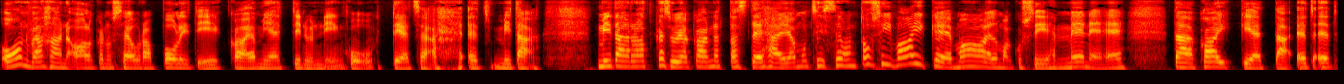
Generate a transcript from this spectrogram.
on vähän alkanut seuraa politiikkaa ja miettinyt niin kuin, tiedätkö, että mitä, mitä ratkaisuja kannattaisi tehdä ja mutta siis se on tosi vaikea maailma, kun siihen menee tämä kaikki, että et, et,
